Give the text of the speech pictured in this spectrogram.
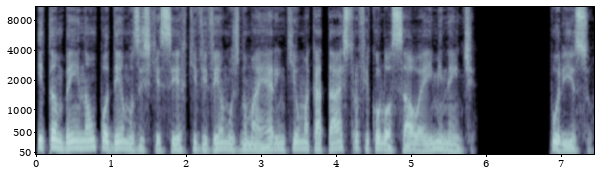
E também não podemos esquecer que vivemos numa era em que uma catástrofe colossal é iminente. Por isso,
